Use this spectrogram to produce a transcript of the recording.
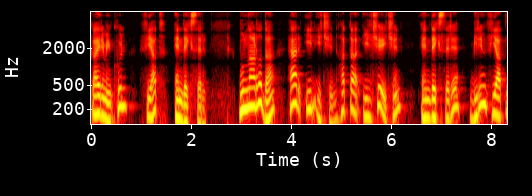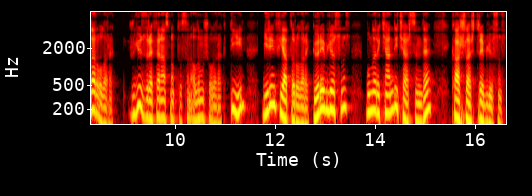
gayrimenkul fiyat endeksleri. Bunlarda da her il için hatta ilçe için endeksleri birim fiyatlar olarak 100 referans noktasına alınmış olarak değil birim fiyatlar olarak görebiliyorsunuz. Bunları kendi içerisinde karşılaştırabiliyorsunuz.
